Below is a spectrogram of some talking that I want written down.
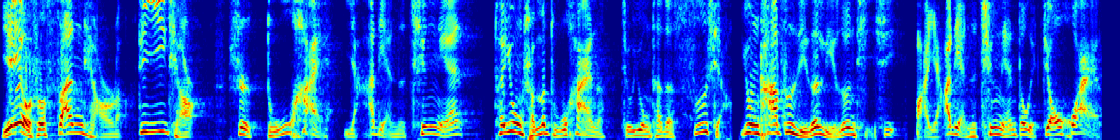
也有说三条的。第一条是毒害雅典的青年。他用什么毒害呢？就用他的思想，用他自己的理论体系，把雅典的青年都给教坏了。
